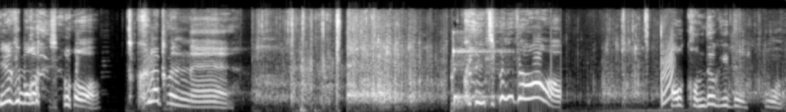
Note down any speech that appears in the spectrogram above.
이렇게 먹어야죠. 큰일 날 뻔했네. 괜찮다. 어, 건더기도 있고.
